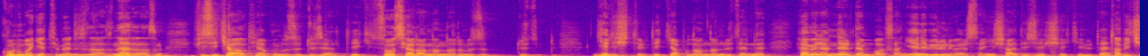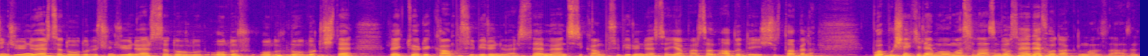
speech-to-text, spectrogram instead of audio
konuma getirmeniz lazım. Ne lazım? Fiziki altyapımızı düzelttik. Sosyal alanlarımızı düz- geliştirdik. Yapılanların üzerine hemen hemen nereden baksan yeni bir üniversite inşa edecek şekilde. Tabii ikinci üniversitede olur, üçüncü üniversitede olur. Olur, olur, ne olur? İşte rektörlük kampüsü bir üniversite, mühendislik kampüsü bir üniversite yaparsan adı değişir, tabela. Bu, bu şekilde mi olması lazım yoksa hedef odaklı olması lazım?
